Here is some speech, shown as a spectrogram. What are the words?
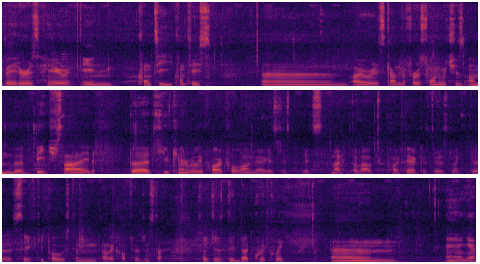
Invaders here in Conti, Contis. Um, I already scanned the first one which is on the beach side but you can't really park for long there. It's just it's not allowed to park there because there's like the safety post and helicopters and stuff. So I just did that quickly. Um, and yeah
